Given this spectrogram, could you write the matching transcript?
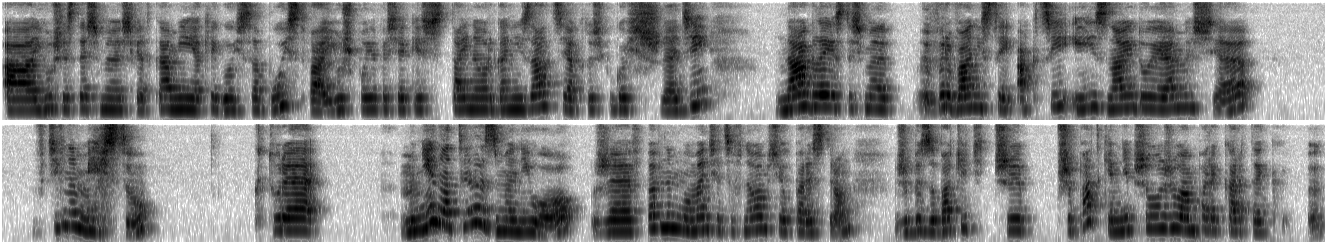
a już jesteśmy świadkami jakiegoś zabójstwa, już pojawia się jakaś tajna organizacja, ktoś kogoś śledzi. Nagle jesteśmy wyrwani z tej akcji i znajdujemy się w dziwnym miejscu, które mnie na tyle zmyliło, że w pewnym momencie cofnęłam się o parę stron, żeby zobaczyć, czy przypadkiem nie przełożyłam parę kartek y,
